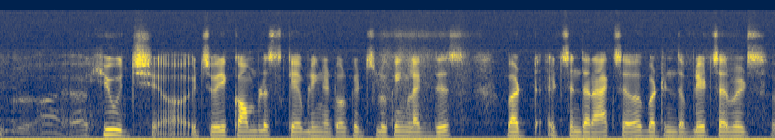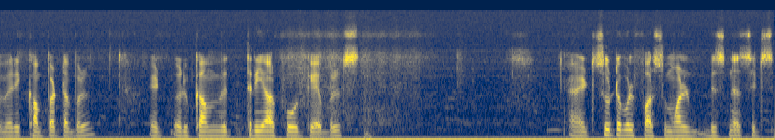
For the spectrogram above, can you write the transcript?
uh, huge. Uh, it's very complex cabling network. It's looking like this but it's in the rack server but in the blade server it's very comfortable. It will come with three or four cables. Uh, it's suitable for small business. It's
